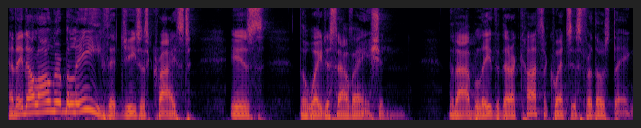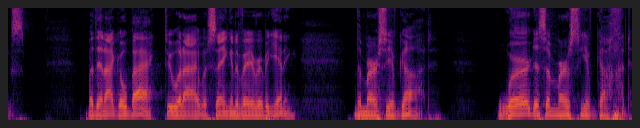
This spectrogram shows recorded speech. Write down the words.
and they no longer believe that Jesus Christ is the way to salvation. That I believe that there are consequences for those things. But then I go back to what I was saying in the very, very beginning the mercy of God. Where does the mercy of God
